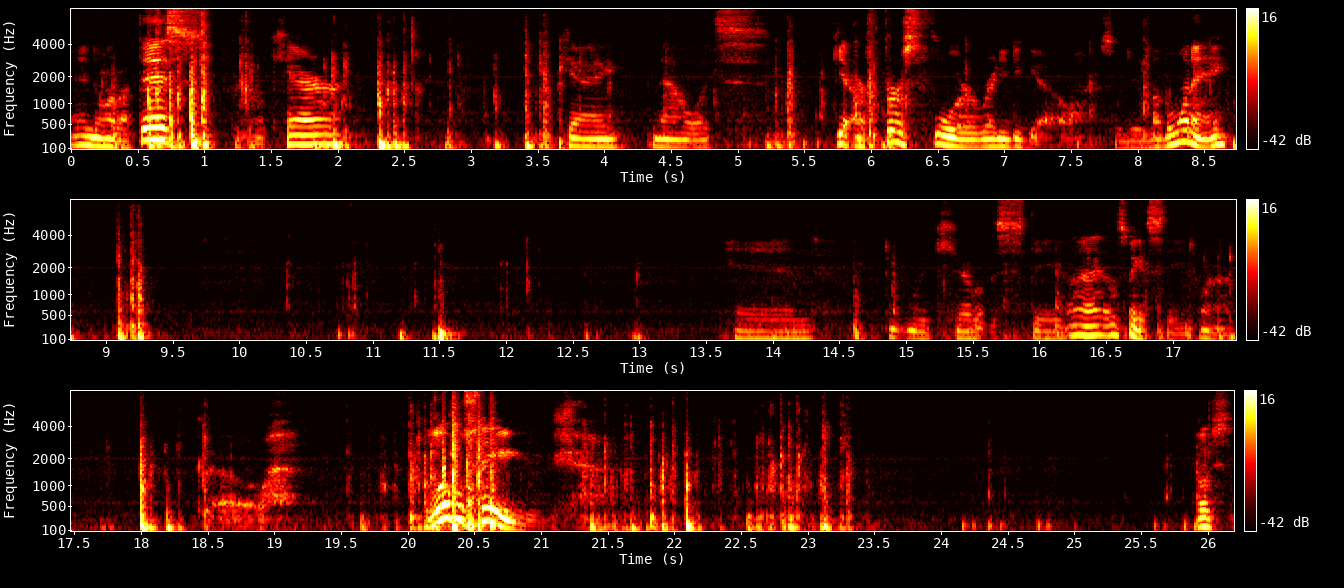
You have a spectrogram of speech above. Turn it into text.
And don't worry about this. Care. Okay, now let's get our first floor ready to go. So we'll do level 1A. And don't really care about the stage. All right, let's make a stage. Why not? Go. Global stage. Oops.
